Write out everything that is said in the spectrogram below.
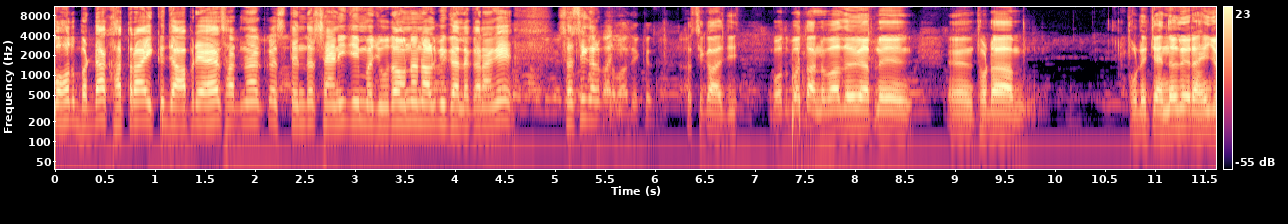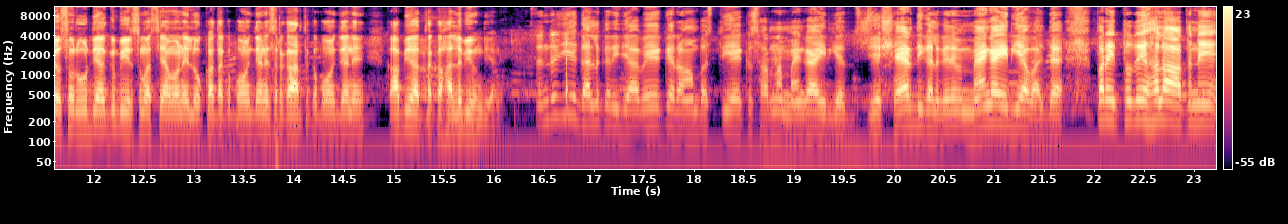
ਬਹੁਤ ਵੱਡਾ ਖਤਰਾ ਇੱਕ ਜਾਪ ਰਿਹਾ ਹੈ। ਸਾਡੇ ਨਾਲ ਸਤਿੰਦਰ ਸੈਣੀ ਜੀ ਮੌਜੂਦ ਆ ਉਹਨਾਂ ਨਾਲ ਵੀ ਗੱਲ ਕਰਾਂਗੇ। ਸਤਿ ਸ਼੍ਰੀ ਅਕਾਲ ਭਾਜੀ। ਇੱਕ ਸਤਿ ਸ਼੍ਰੀ ਅਕਾਲ ਜੀ। ਬਹੁਤ ਬਹੁਤ ਧੰਨਵਾਦ ਆਪਣੇ ਤੁਹਾਡਾ ਤੁਹਾਡੇ ਚੈਨਲ ਦੇ ਰਾਹੀਂ ਜੋ ਸੰਗਰੂਰ ਦੀਆਂ ਗੰਭੀਰ ਸਮੱਸਿਆਵਾਂ ਨੇ, ਲੋਕਾਂ ਤੱਕ ਪਹੁੰਚਦੀਆਂ ਨੇ, ਸਰਕਾਰ ਤੱਕ ਪਹੁੰਚਦੀਆਂ ਨੇ, ਕਾਫੀ ਹੱਦ ਤੱਕ ਹੱਲ ਵੀ ਹੁੰਦੀਆਂ ਨੇ। ਸਤਿੰਦਰ ਜੀ, ਇਹ ਗੱਲ ਕਰੀ ਜਾਵੇ ਕਿ ਰਾਮ ਬਸਤੀ ਹੈ, ਇੱਕ ਸਾਰਿਆਂ ਨਾਲੋਂ ਮਹਿੰਗਾ ਏਰੀਆ, ਜੇ ਸ਼ਹਿਰ ਦੀ ਗੱਲ ਕਰੀਏ ਮਹਿੰਗਾ ਏਰੀਆ ਵੱਜਦਾ ਪਰ ਇੱਥੋਂ ਦੇ ਹਾਲਾਤ ਨੇ,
